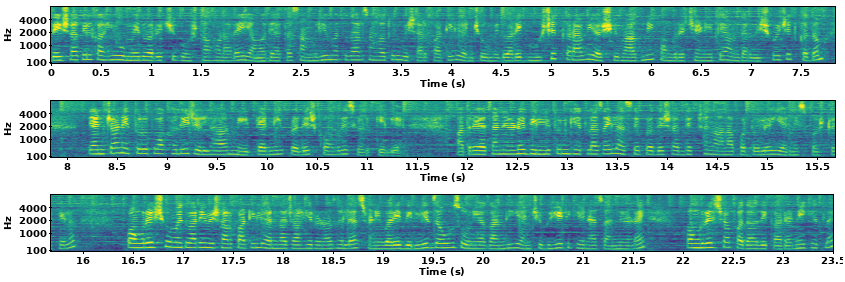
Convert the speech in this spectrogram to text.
देशातील काही उमेदवारीची घोषणा होणार आहे यामध्ये आता सांगली मतदारसंघातून विशाल पाटील यांची उमेदवारी घोषित करावी अशी मागणी काँग्रेसचे नेते आमदार विश्वजित कदम यांच्या नेतृत्वाखाली जिल्हा नेत्यांनी प्रदेश काँग्रेसकडे केली आहे. मात्र याचा निर्णय दिल्लीतून घेतला जाईल असे प्रदेशाध्यक्ष नाना पटोले यांनी स्पष्ट केलं. काँग्रेसची उमेदवारी विशाल पाटील यांना जाहीर न झाल्यास शनिवारी दिल्लीत जाऊन सोनिया गांधी यांची भेट घेण्याचा निर्णय काँग्रेसच्या पदाधिकाऱ्यांनी घेतलाय.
